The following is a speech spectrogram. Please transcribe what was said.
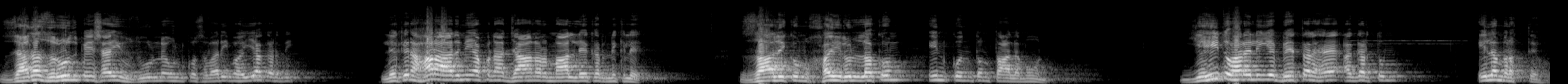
زیادہ ضرورت پیش آئی، حضور نے ان کو سواری مہیا کر دی۔ لیکن ہر آدمی اپنا جان اور مال لے کر نکلے۔ ظالکم خیر القم ان کن تم تالمون یہی تمہارے لیے بہتر ہے اگر تم علم رکھتے ہو،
